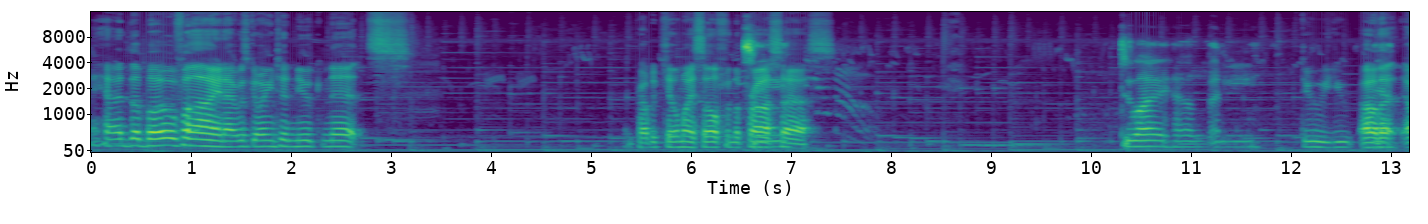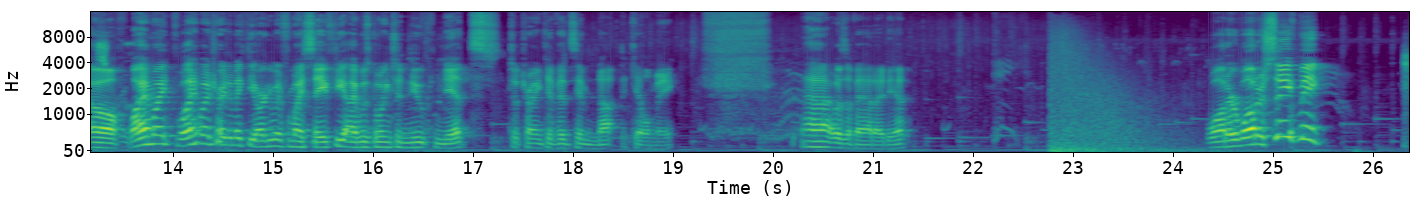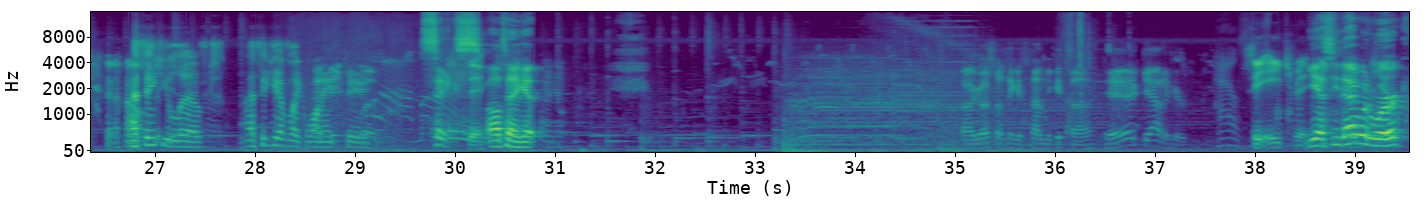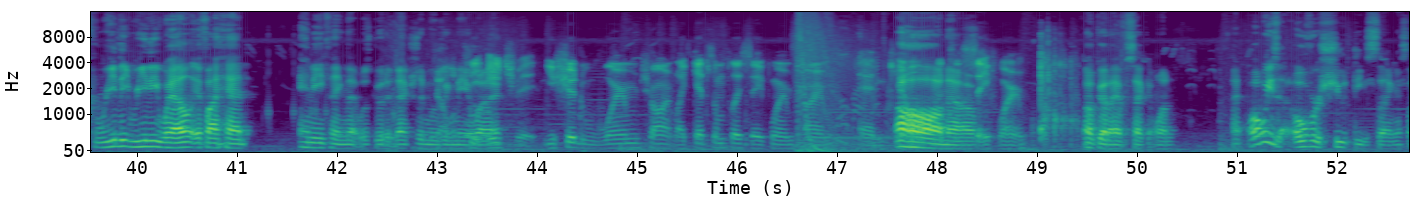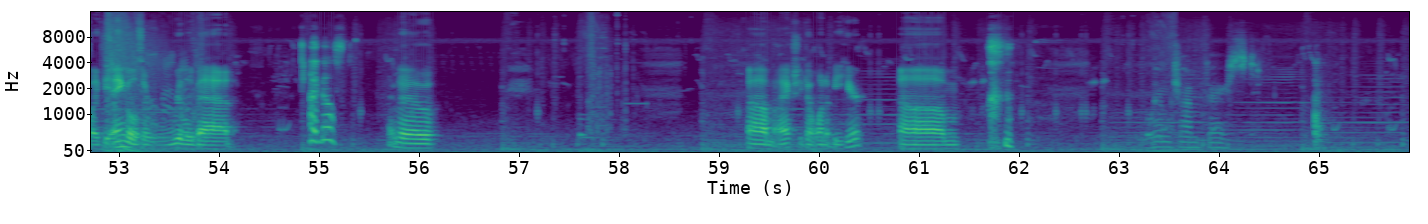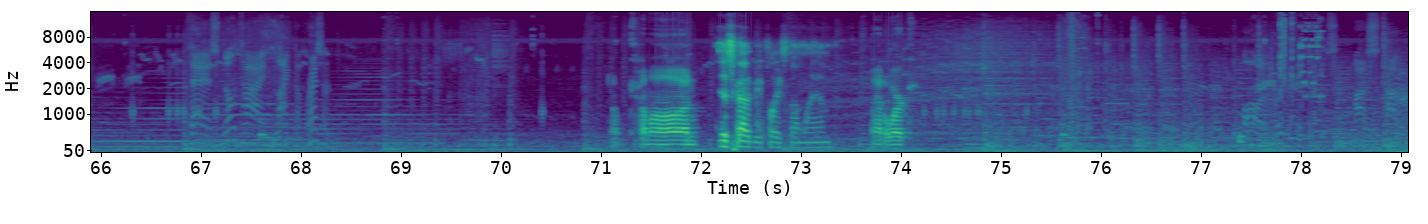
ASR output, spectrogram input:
I had the bovine, I was going to nuke nits. I'd probably kill myself in the See. process. Do I have any? Do you? Oh, that. Oh, screw why am I? Why am I trying to make the argument for my safety? I was going to nuke Nits to try and convince him not to kill me. That was a bad idea. Water, water, save me! I don't think you lived. I think you have like one HP. Six. Six. I'll take it. Uh, Ghost, I think it's time to get the heck out of here. See, HVIT. Yeah, see, that would work really, really well if I had anything that was good at actually moving me See, away. HVIT. You should worm charm, like get someplace safe worm charm and kill Oh, with a no. safe worm. Oh, good, I have a second one. I always overshoot these things. Like, the angles are really bad. Hi, Ghost. Hello. Um, I actually don't want to be here. Um, Worm charm first. Come on. It's got to be placed on land. That'll work. All good things must come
